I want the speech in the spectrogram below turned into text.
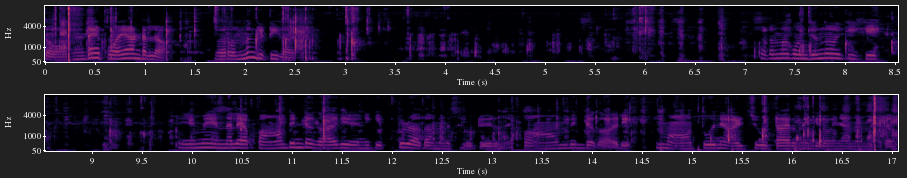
തൊണ്ടേ പോയാണ്ടല്ലോ. വേറൊന്നും കിട്ടിയില്ല കിടന്ന് കൊഞ്ചൊന്ന് നോക്കിക്കേ. ഏമേ ഇന്നലെ ആ പാമ്പിന്റെ കാര്യം എനിക്ക് എപ്പോഴും അതാ മനസ്സിലോട്ട് വരുന്നത് പാമ്പിന്റെ കാര്യം. മാത്തൂനെ അഴിച്ചു വിട്ടായിരുന്നെങ്കിലോ ഞാൻ അന്നേരം?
